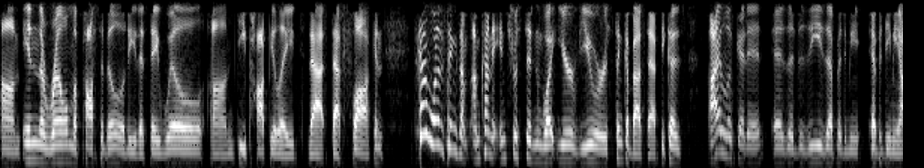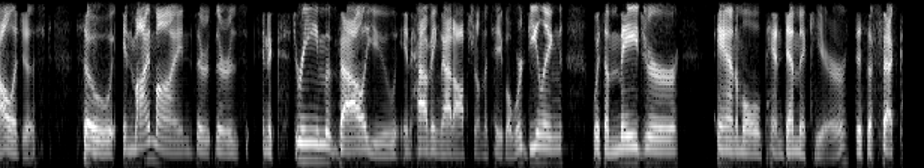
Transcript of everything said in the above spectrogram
um, in the realm of possibility that they will um, depopulate that that flock. And it's kind of one of the things I'm, I'm kind of interested in what your viewers think about that because I look at it as a disease epidemi- epidemiologist. So in my mind, there, there's an extreme value in having that option on the table. We're dealing with a major animal pandemic here. This affects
